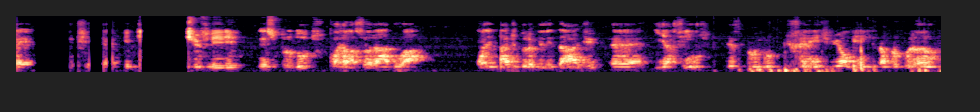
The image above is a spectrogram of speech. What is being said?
é, que te vê nesse produto correlacionado à qualidade, durabilidade é, e afins desse produto, diferente de alguém que está procurando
